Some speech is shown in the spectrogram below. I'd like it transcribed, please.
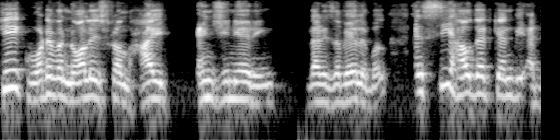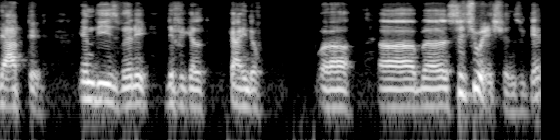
take whatever knowledge from high engineering that is available, and see how that can be adapted in these very difficult kind of Uh, uh, uh, situations. Okay,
